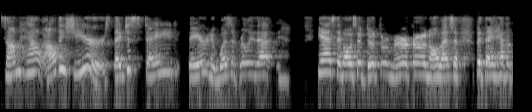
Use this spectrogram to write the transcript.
somehow all these years they just stayed there and it wasn't really that yes they've always said death to america and all that stuff but they haven't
